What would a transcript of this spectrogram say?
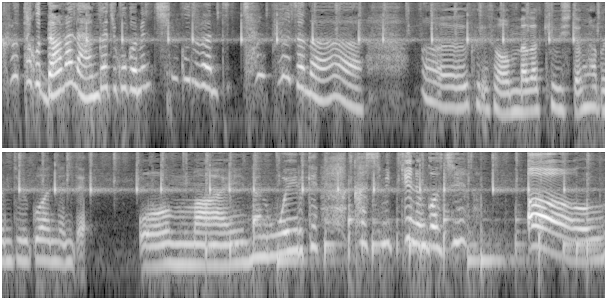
그렇다고 나만 안 가지고 가면 친구들한테 창피하잖아. 아, 그래서 엄마가 키우시던 화분 들고 왔는데, oh my, 난 왜 이렇게 가슴이 뛰는 거지? 어,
